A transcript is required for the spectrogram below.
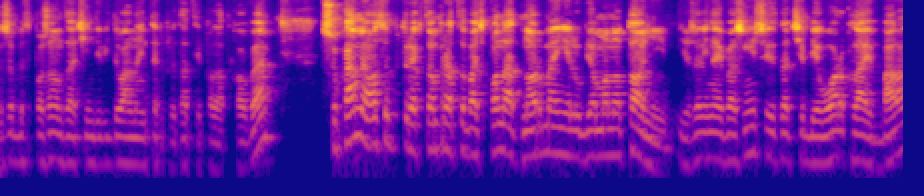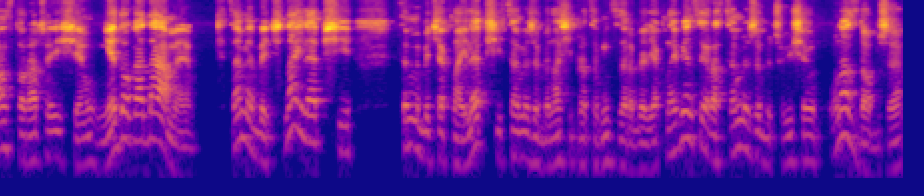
żeby sporządzać indywidualne interpretacje podatkowe. Szukamy osób, które chcą pracować ponad normę i nie lubią monotonii. Jeżeli najważniejszy jest dla Ciebie work-life balance, to raczej się nie dogadamy. Chcemy być najlepsi, chcemy być jak najlepsi, chcemy, żeby nasi pracownicy zarabiali jak najwięcej oraz chcemy, żeby czuli się u nas dobrze,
